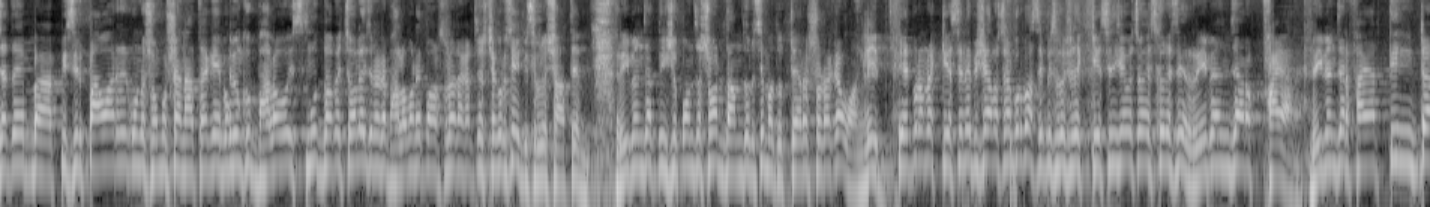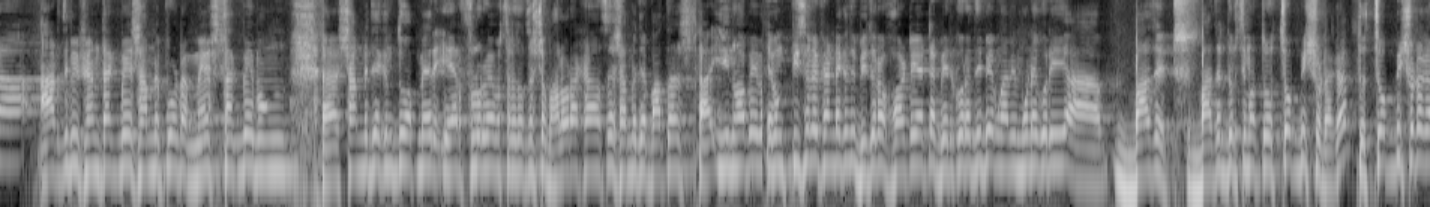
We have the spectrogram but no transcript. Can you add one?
যাতে পিসির পাওয়ারের কোনো সমস্যা না থাকে এবং খুব ভালো ভালো মানের পাওয়ার রাখার চেষ্টা সাথে। তিনশো পঞ্চাশ ওয়াট তেরোশো টাকা এরপর আমরা কেসিনের বিষয়ে আলোচনা করব কেসিন হিসেবে চয়েস করেছি ফায়ার ফায়ার তিনটা জিবি ফ্যান থাকবে, সামনে পুরোটা মেশ থাকবে এবং আহ, সামনে দিয়ে কিন্তু আপনার এয়ার ফ্লোর ব্যবস্থা যথেষ্ট ভালো রাখা আছে। সামনে দিয়ে বাতাস ইন হবে এবং পিছনের ফ্যানটা কিন্তু ভিতরে হট এয়ারটা বের করে দিবে এবং আমি মনে করি বাজেট বাজেট ধরছি মাত্র চব্বিশশো টাকা। তো চব্বিশশো টাকা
